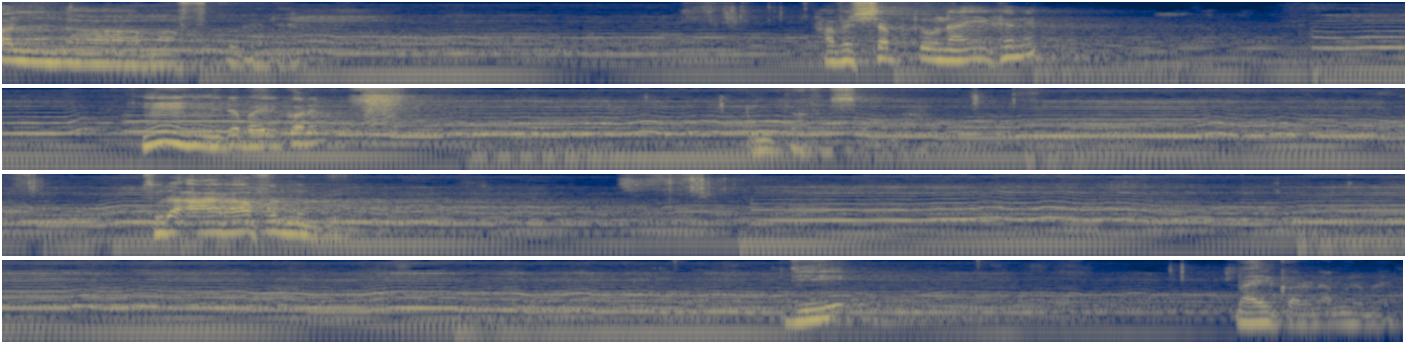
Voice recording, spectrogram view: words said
আল্লাহ মাফ করে দেন। হাফেজ সাহেব কেউ নাই এখানে হুম হুম এটা বাইর করে আমি তো হাফেজ সাহেব না। সূরা আরাফের মধ্যে জি বাইর করেন আপনার বাইর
